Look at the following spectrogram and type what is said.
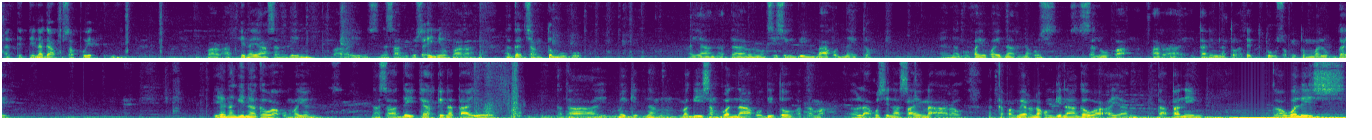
At tinaga ko sa puwit para at kinayasan din para yun sinasabi ko sa inyo para agad siyang tumubo ayan at uh, magsisilbing bakod na ito ayan nagkukayukay na rin ako sa lupa para itanim na to at itutusok itong malunggay yan ang ginagawa ko ngayon nasa day 30 na tayo. At uh, may ng mag-iisang buwan na ako dito at uh, wala ako sinasayang na araw. At kapag meron akong ginagawa ayan tatanim gawalis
